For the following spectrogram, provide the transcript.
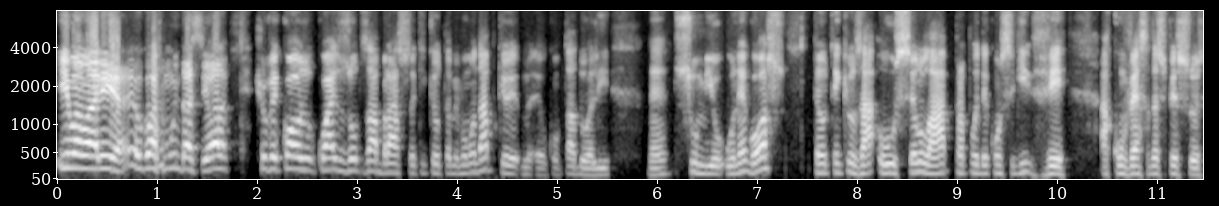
Irmã Maria, eu gosto muito da senhora. Deixa eu ver qual, quais os outros abraços aqui que eu também vou mandar, porque o computador ali né, sumiu o negócio. Então eu tenho que usar o celular para poder conseguir ver a conversa das pessoas.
